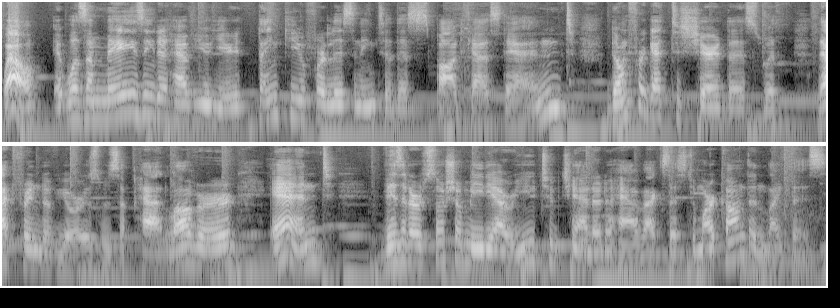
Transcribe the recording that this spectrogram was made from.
Well, it was amazing to have you here. Thank you for listening to this podcast. And don't forget to share this with that friend of yours who's a pet lover. And visit our social media or YouTube channel to have access to more content like this.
